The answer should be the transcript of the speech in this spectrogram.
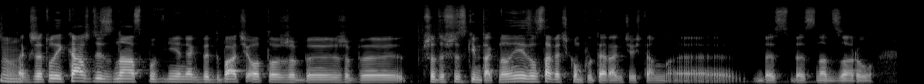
No. Także tutaj każdy z nas powinien jakby dbać o to, żeby, żeby przede wszystkim tak, no nie zostawiać komputera gdzieś tam e, bez, bez nadzoru, e,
